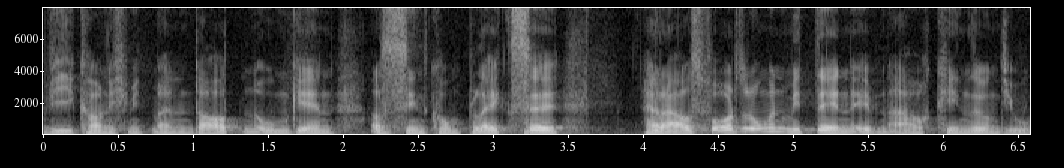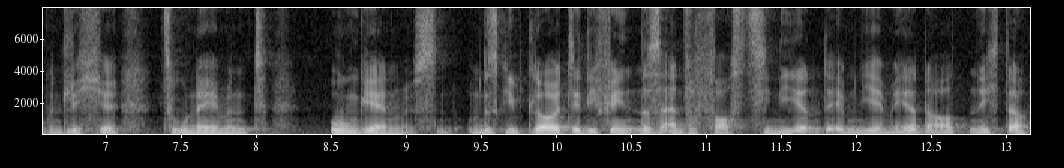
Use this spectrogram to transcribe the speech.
wie kann ich mit meinen Daten umgehen. Also es sind komplexe Herausforderungen, mit denen eben auch Kinder und Jugendliche zunehmend umgehen müssen. Und es gibt Leute, die finden das einfach faszinierend, eben je mehr Daten ich da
